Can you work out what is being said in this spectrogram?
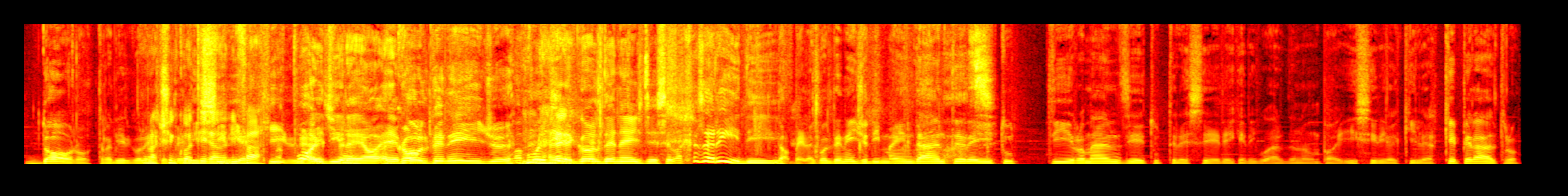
d'oro, tra virgolette, Una cinquantina di serial fa. killer. Ma puoi eh, dire, oh, la è po- Golden Age. Ma puoi dire Golden Age? Ma cosa ridi? No, beh, la Golden Age di Mindhunter e di tutti i romanzi e tutte le serie che riguardano un po' i serial killer, che peraltro,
